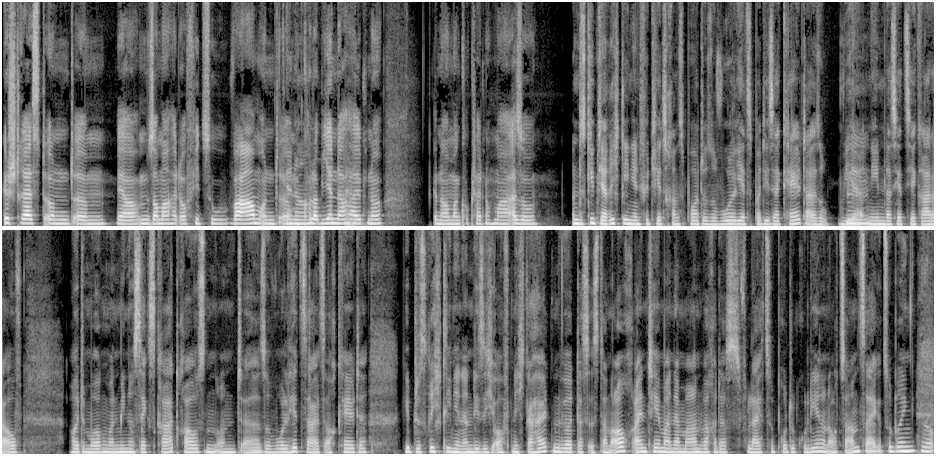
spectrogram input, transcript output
gestresst und ähm, ja, im Sommer halt auch viel zu warm und ähm, genau. kollabieren da ja. halt, ne? Genau, man guckt halt nochmal, also und es gibt ja Richtlinien für Tiertransporte, sowohl jetzt bei dieser Kälte, also wir mhm. nehmen das jetzt hier gerade auf, Heute Morgen waren minus sechs Grad draußen und äh, sowohl Hitze als auch Kälte gibt es Richtlinien, an die sich oft nicht gehalten wird. Das ist dann auch ein Thema in der Mahnwache, das vielleicht zu protokollieren und auch zur Anzeige zu bringen, ja.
